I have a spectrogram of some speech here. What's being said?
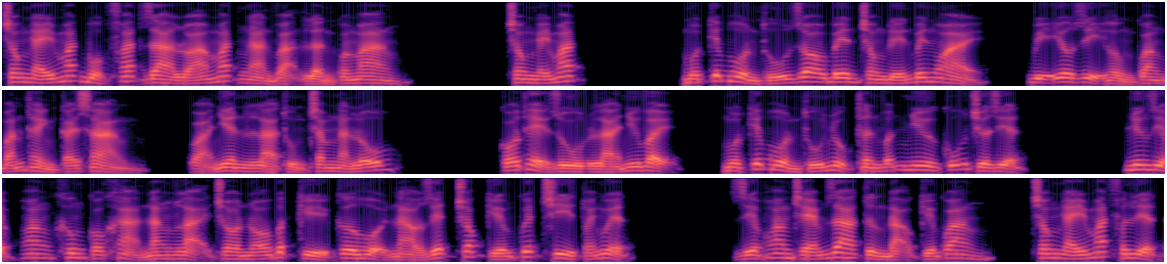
trong nháy mắt buộc phát ra lóa mắt ngàn vạn lần quan mang. Trong nháy mắt, một kiếp hồn thú do bên trong đến bên ngoài, bị yêu dị hồng quang bắn thành cái sàng quả nhiên là thủng trăm ngàn lỗ. Có thể dù là như vậy, một kiếp hồn thú nhục thân vẫn như cũ chưa diện nhưng diệp hoang không có khả năng lại cho nó bất kỳ cơ hội nào giết chóc kiếm quyết chi toái nguyện diệp hoang chém ra từng đạo kiếm quang, trong nháy mắt phân liệt,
